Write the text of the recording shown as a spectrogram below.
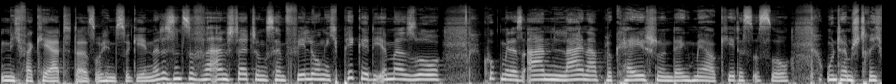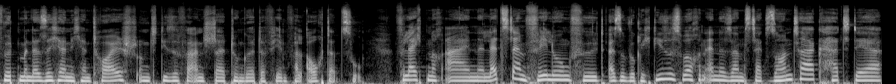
nicht verkehrt, da so hinzugehen. Ne? Das sind so Veranstaltungsempfehlungen. Ich picke die immer so, gucke mir das an, Line-Up, Location und denke mir, okay, das ist so, unterm Strich wird man da sicher nicht enttäuscht und diese Veranstaltung gehört auf jeden Fall auch dazu. Vielleicht noch eine letzte Empfehlung für, also wirklich dieses Wochenende, Samstag, Sonntag, hat der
